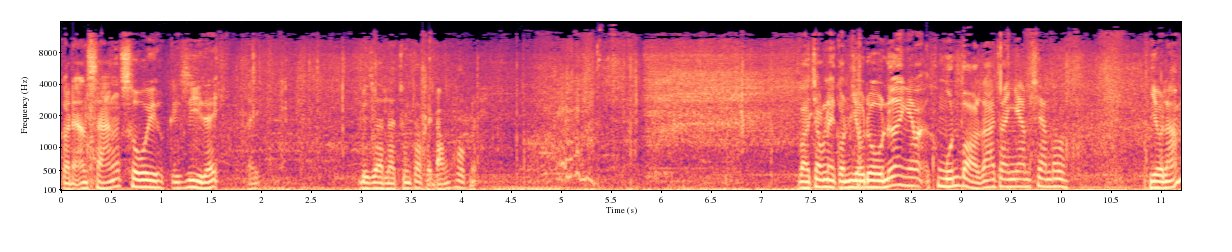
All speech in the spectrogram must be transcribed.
còn để ăn sáng xôi hoặc cái gì đấy. Đấy. Bây giờ là chúng ta phải đóng hộp này. Và trong này còn nhiều đồ nữa anh em ạ. Không muốn bỏ ra cho anh em xem thôi. Nhiều lắm.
